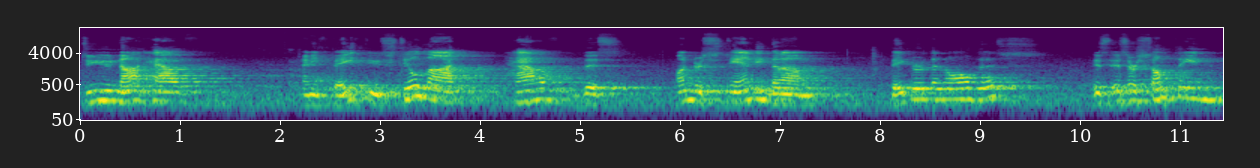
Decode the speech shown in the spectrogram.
do you not have any faith? Do you still not have this understanding that I'm bigger than all this? Is, is there something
